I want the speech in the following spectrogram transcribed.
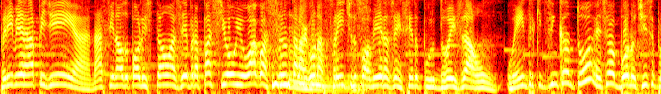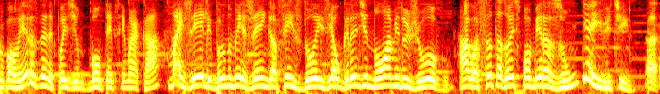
Primeira rapidinha, na final do Paulistão, a zebra passeou e o Água Santa largou na frente do Palmeiras, vencendo por 2 a 1 O Hendrick desencantou, essa é uma boa notícia pro Palmeiras, né? Depois de um bom tempo sem marcar. Mas ele, Bruno Mezenga, fez dois e é o grande nome do jogo. Água Santa 2, Palmeiras 1. E aí, Vitinho? Ah,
